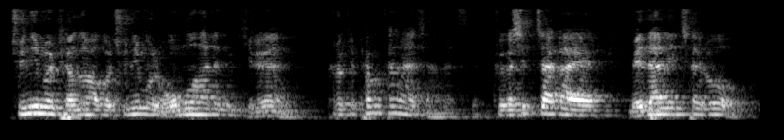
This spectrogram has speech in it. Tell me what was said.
주님을 변호하고 주님을 옹호하는 길은 그렇게 평탄하지 않았어요. 그가 십자가에 매달린 채로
